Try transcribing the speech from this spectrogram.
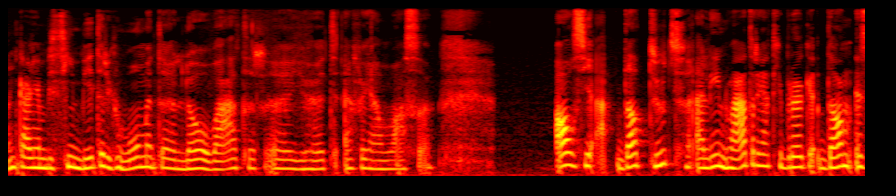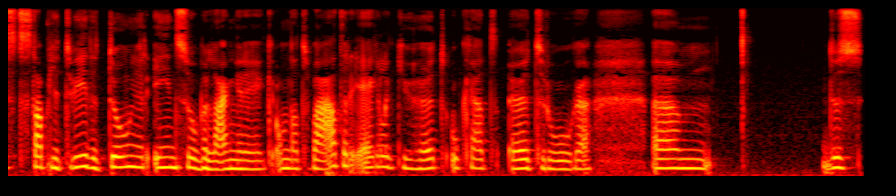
dan kan je misschien beter gewoon met uh, lauw water je huid even gaan wassen als je dat doet, alleen water gaat gebruiken, dan is het stapje 2, de toner, eens zo belangrijk. Omdat water eigenlijk je huid ook gaat uitdrogen. Um, dus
